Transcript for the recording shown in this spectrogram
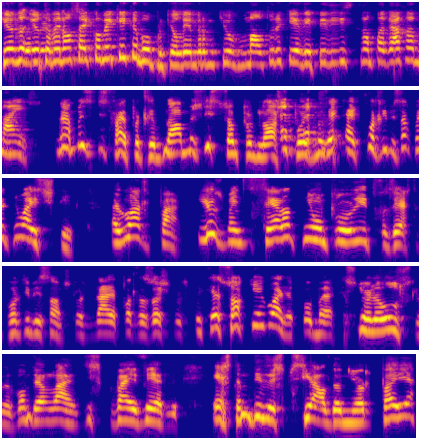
Eu, eu é... também não sei como é que acabou, porque eu lembro-me que houve uma altura que a EDP disse que não pagava mais. Não, mas isso vai para o tribunal, mas isso são por nós depois, mas é, a contribuição continua a existir. Agora, repare, eles bem disseram, tinham um prurido fazer esta contribuição extraordinária por razões que eu expliquei, só que agora, como a senhora Ursula von der Leyen disse que vai haver esta medida especial da União Europeia,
